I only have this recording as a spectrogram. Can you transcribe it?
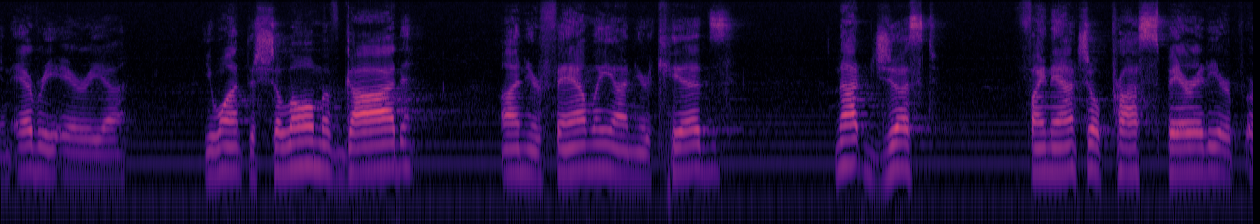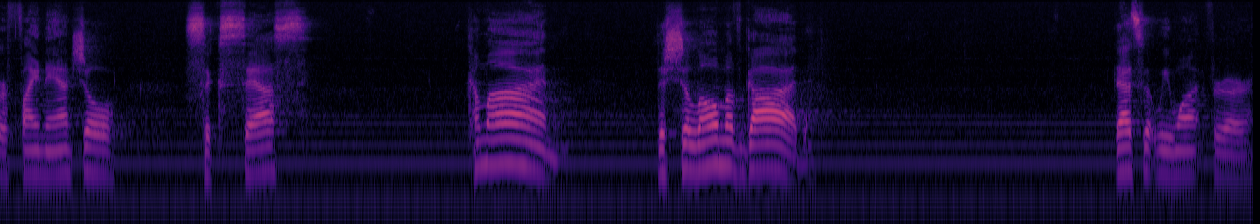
In every area. You want the shalom of God on your family, on your kids, not just financial prosperity or, or financial success. Come on. The shalom of God. That's what we want for our,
